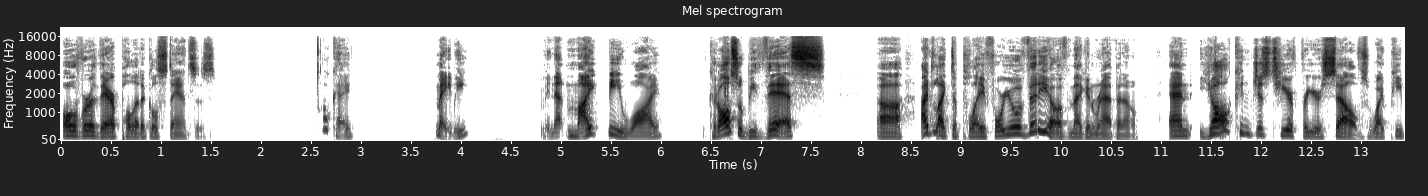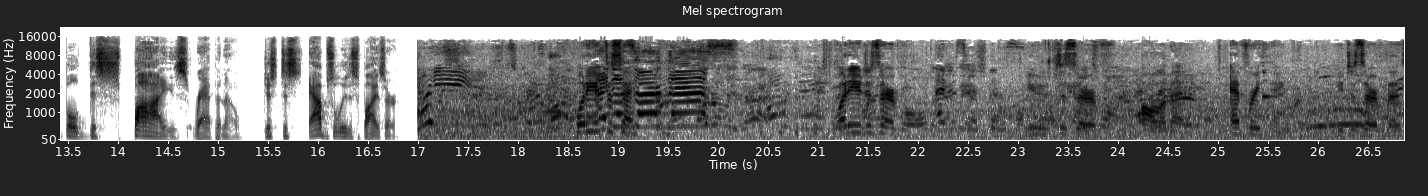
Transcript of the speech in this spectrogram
over their political stances. Okay, maybe. I mean, that might be why. It could also be this. Uh, I'd like to play for you a video of Megan Rapinoe, and y'all can just hear for yourselves why people despise Rapinoe. Just, just absolutely despise her. What do you have to say? What do you deserve? I deserve this. You deserve all of it. Everything. You deserve this.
